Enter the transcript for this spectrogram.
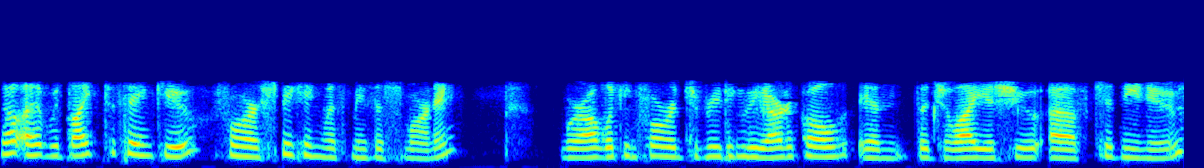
Well, I would like to thank you for speaking with me this morning. We're all looking forward to reading the article in the July issue of Kidney News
